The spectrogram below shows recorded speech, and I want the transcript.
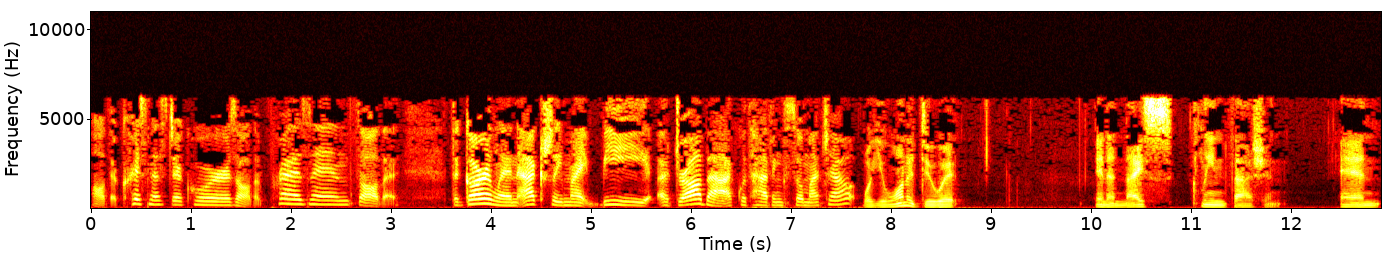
all the Christmas decors, all the presents, all the the garland actually might be a drawback with having so much out. Well, you want to do it in a nice, clean fashion. And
